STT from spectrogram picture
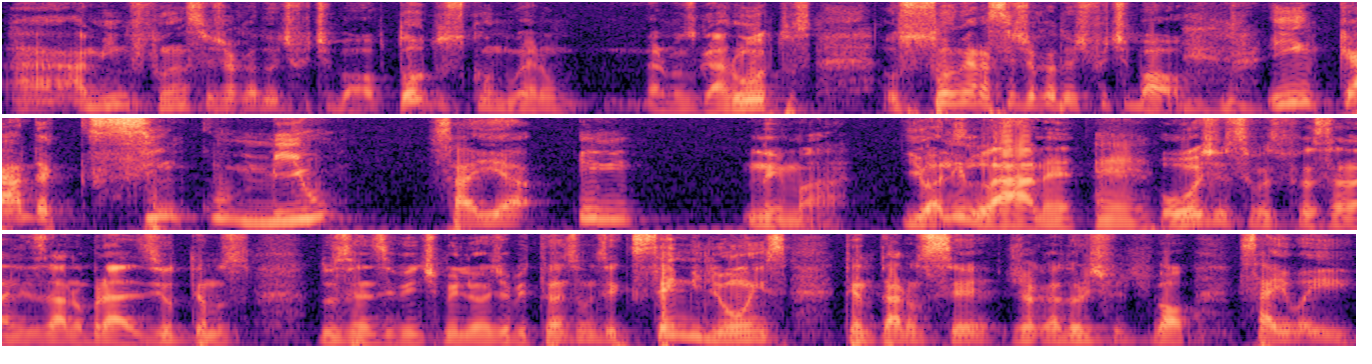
A, a, minha infância, jogador de futebol. Todos, quando eram, éramos garotos, o sonho era ser jogador de futebol. E em cada 5 mil saía um Neymar. E olhe lá, né? É. Hoje, se você fosse analisar no Brasil, temos 220 milhões de habitantes, vamos dizer que 100 milhões tentaram ser jogadores de futebol. Saiu aí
